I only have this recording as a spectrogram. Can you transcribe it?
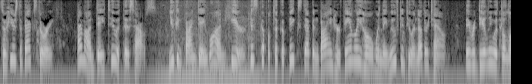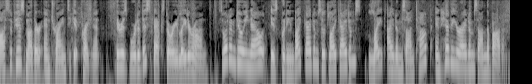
So here's the backstory. I'm on day two at this house. You can find day one here. This couple took a big step in buying her family home when they moved into another town. They were dealing with the loss of his mother and trying to get pregnant. There is more to this backstory later on. So, what I'm doing now is putting like items with like items, light items on top, and heavier items on the bottom.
